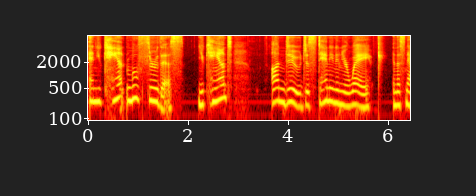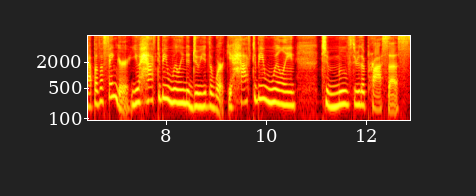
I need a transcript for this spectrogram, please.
And you can't move through this. You can't undo just standing in your way in the snap of a finger. You have to be willing to do the work. You have to be willing to move through the process.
